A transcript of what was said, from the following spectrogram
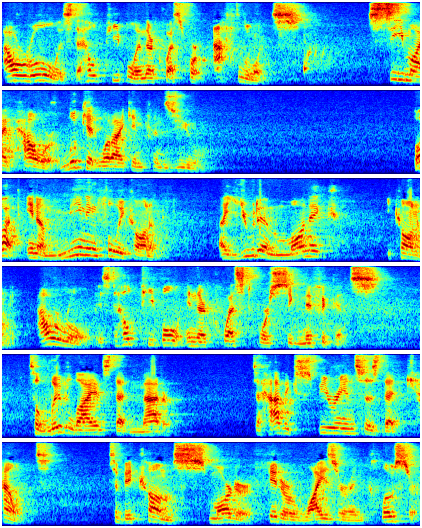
our role is to help people in their quest for affluence. See my power, look at what I can consume. But in a meaningful economy, a eudaimonic economy, our role is to help people in their quest for significance, to live lives that matter, to have experiences that count, to become smarter, fitter, wiser, and closer,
